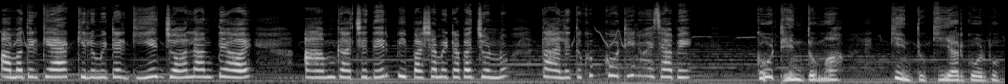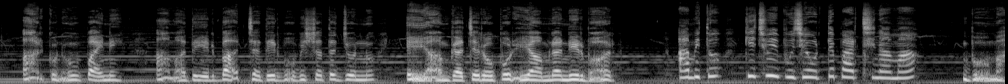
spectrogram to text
আমাদেরকে এক কিলোমিটার গিয়ে জল আনতে হয়, আম গাছেদের পিপাসা মেটাবার জন্য, তাহলে তো খুব কঠিন হয়ে যাবে। কঠিন তো মা, কিন্তু কি আর করব? আর কোনো উপায় নেই। আমাদের বাচ্চাদের ভবিষ্যতের জন্য এই আম গাছের ওপরই আমরা নির্ভর। আমি তো কিছুই বুঝে উঠতে পারছি না মা। বৌমা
